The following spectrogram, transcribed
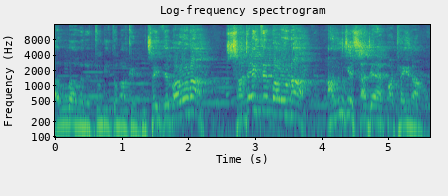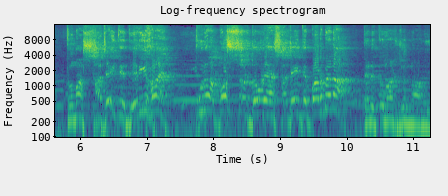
আল্লাহ বলে, তুমি তোমাকে গুছাইতে পারো না, সাজাইতে পারো না। আমি যে সাজায় পাঠাইলাম, তোমার সাজাইতে দেরি হয়, পুরো বৎসর দৌড়ে সাজাইতে পারবে না। তাহলে তোমার জন্য আমি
